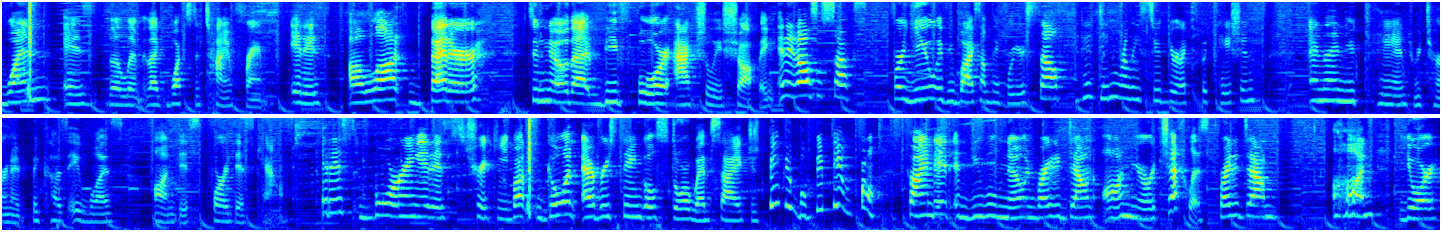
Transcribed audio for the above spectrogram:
when is the limit like what's the time frame? It is a lot better to know that before actually shopping. And it also sucks for you if you buy something for yourself and it didn't really suit your expectations and then you can't return it because it was on this for a discount. It is boring it is tricky but go on every single store website just beep, beep, boom, beep, beep, boom. find it and you will know and write it down on your checklist. Write it down on your,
